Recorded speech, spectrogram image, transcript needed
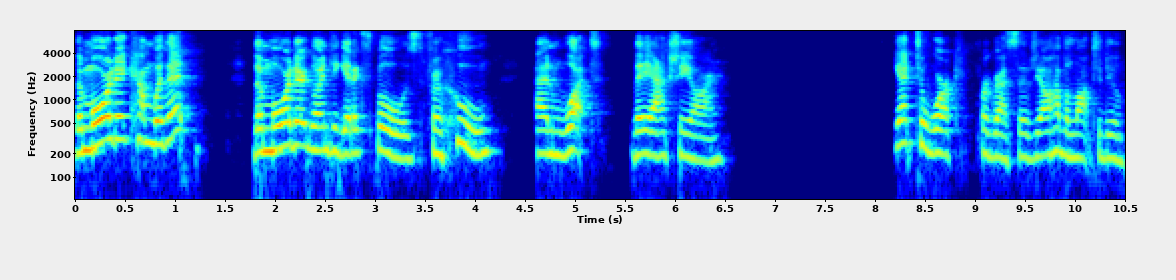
the more they come with it, the more they're going to get exposed for who and what they actually are. Get to work, progressives. Y'all have a lot to do.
